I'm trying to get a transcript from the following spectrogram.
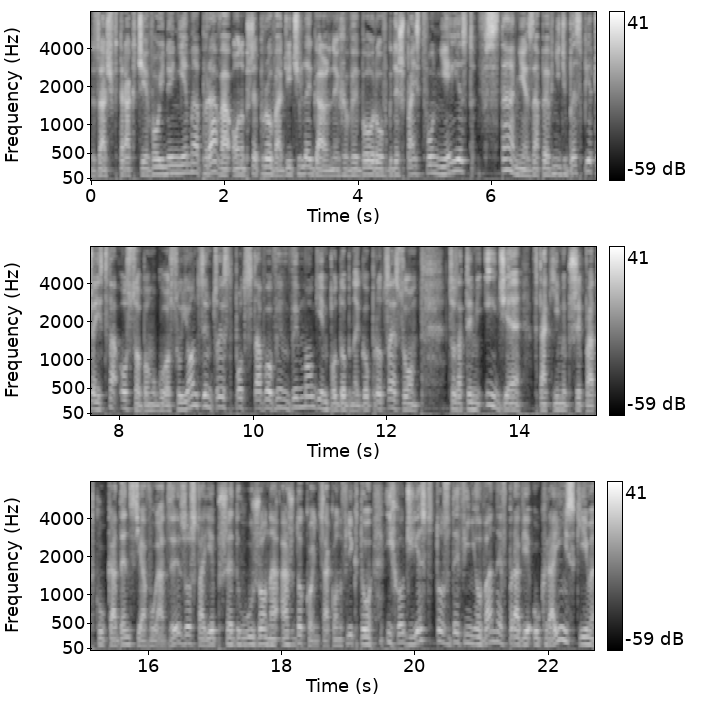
Zaś w trakcie wojny nie ma prawa on przeprowadzić legalnych wyborów, gdyż państwo nie jest w stanie zapewnić bezpieczeństwa osobom głosującym, co jest podstawowym wymogiem podobnego procesu. Co za tym idzie, w takim przypadku kadencja władzy zostaje przedłużona aż do końca konfliktu i choć jest to zdefiniowane w prawie ukraińskim,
